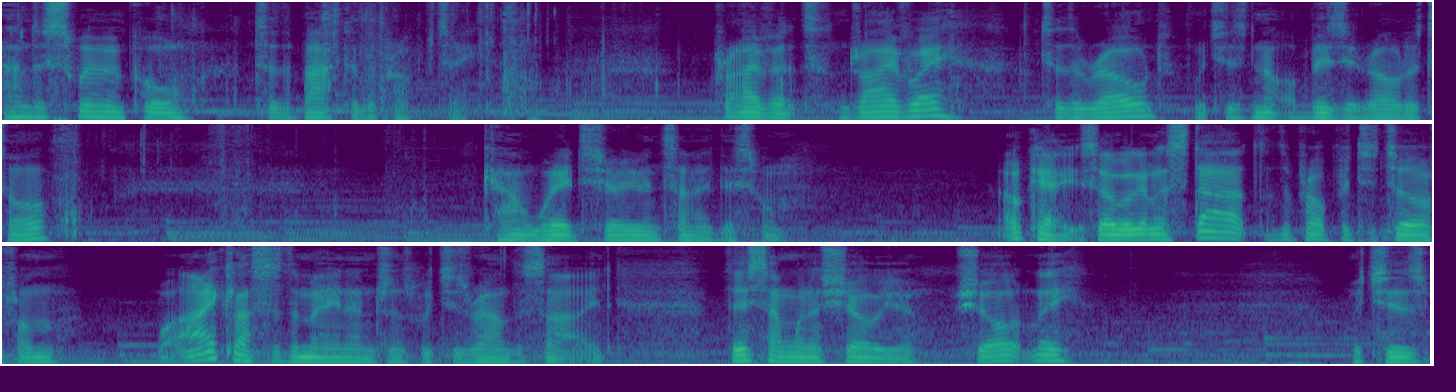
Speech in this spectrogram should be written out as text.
And a swimming pool to the back of the property. Private driveway to the road which is not a busy road at all. Can't wait to show you inside this one. Okay so we're going to start the property tour from what I class as the main entrance which is around the side this I'm going to show you shortly, which is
